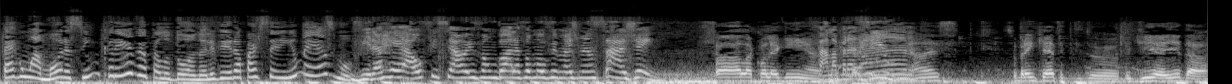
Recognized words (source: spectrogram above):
pega um amor assim incrível pelo dono. Ele vira parceirinho mesmo. Vira real oficial e vambora, vamos ouvir mais mensagem. Fala, coleguinha. Fala, Brasil. Mas, Sobre a enquete do, do dia aí da,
